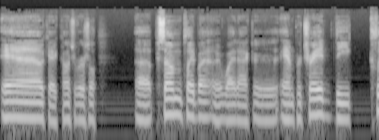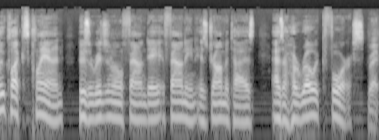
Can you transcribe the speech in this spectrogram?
and, okay, controversial. Uh, some played by a white actor and portrayed the Ku Klux Klan, whose original founda- founding is dramatized as a heroic force. Right.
